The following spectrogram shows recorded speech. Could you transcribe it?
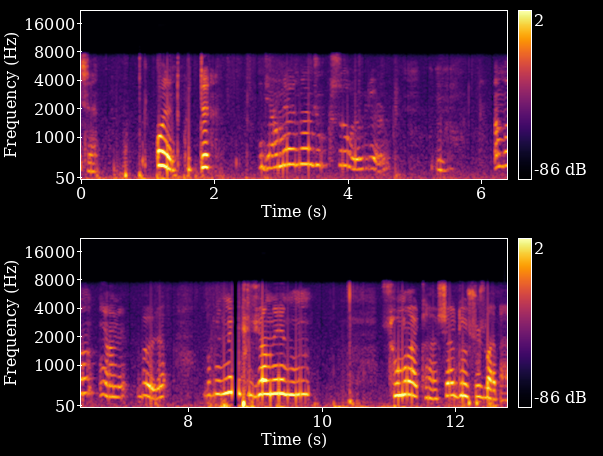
Neyse. Oynadık bitti. Canlı çok kısa oluyor biliyorum. Ama yani böyle. Bugünlük canlı yayının sonu arkadaşlar. Görüşürüz bay bay.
